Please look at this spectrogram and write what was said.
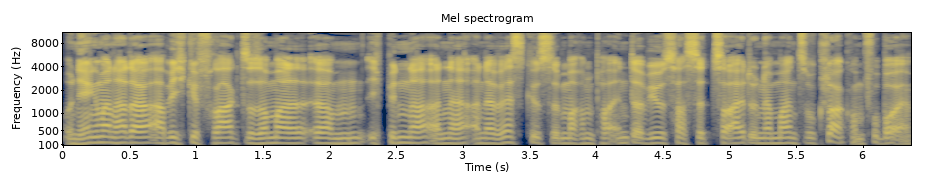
Und irgendwann hat er, habe ich gefragt, so sag mal, ähm, ich bin da an der, an der Westküste, mache ein paar Interviews, hast du Zeit? Und er meint so, klar, komm vorbei.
